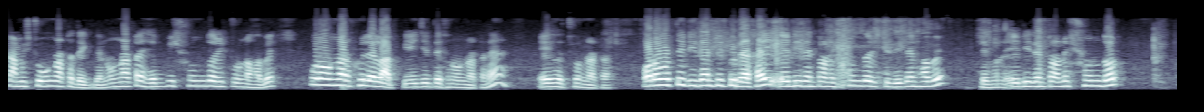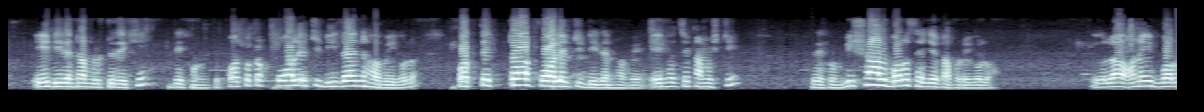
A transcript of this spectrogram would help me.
কামিজটা উন্নাটা দেখবেন। উন্নাটা হেভি সুন্দর একটু উন্না হবে। পুরো উন্নার খুলে লাভ কি? এই যে দেখুন উন্নাটা হ্যাঁ? এই হচ্ছে উন্নাটা পরবর্তী ডিজাইনটা একটু দেখাই। এই ডিজাইনটা অনেক সুন্দর একটি ডিজাইন হবে। দেখুন, এই ডিজাইনটা অনেক সুন্দর। এই ডিজাইনটা আমরা একটু দেখি। দেখুন, কতটা কোয়ালিটি ডিজাইন হবে এগুলো। প্রত্যেকটা কোয়ালিটি ডিজাইন হবে। এই হচ্ছে কামিজটি। দেখুন, বিশাল বড় সাইজের কাপড় এগুলো। এগুলো অনেক বড়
